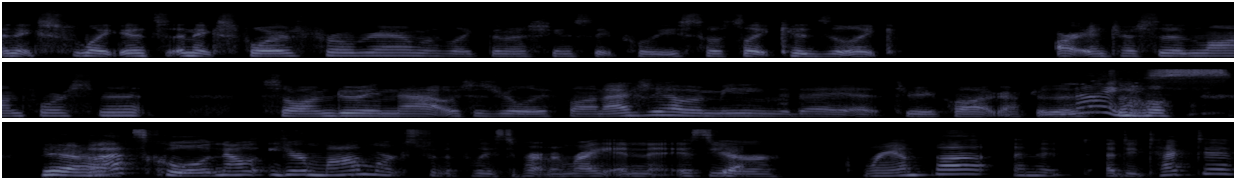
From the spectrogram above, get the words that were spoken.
an ex like it's an explorers program with like the Michigan State Police. So it's like kids that like are interested in law enforcement. So I'm doing that, which is really fun. I actually have a meeting today at three o'clock after this. Nice. So, yeah. Well, that's cool. Now your mom works for the police department, right? And is your yeah. grandpa an, a detective?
